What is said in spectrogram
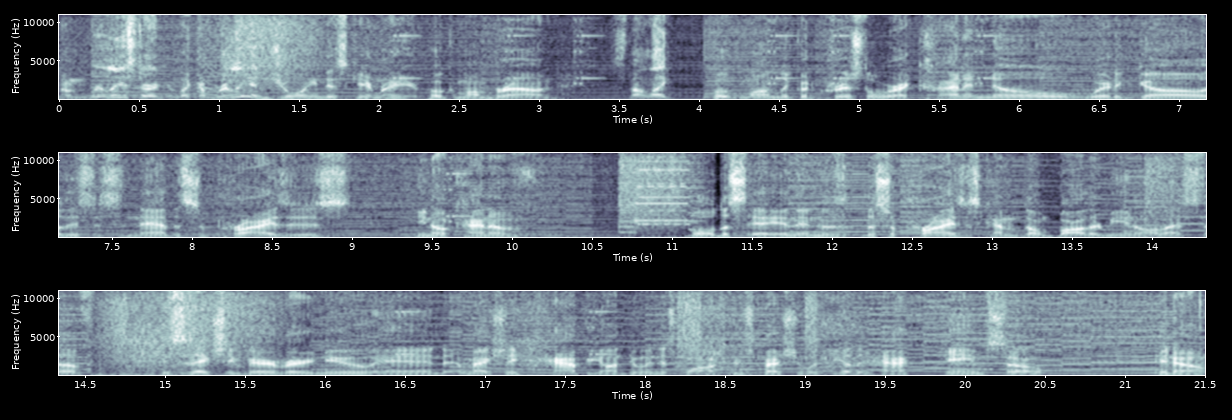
I'm really starting, like, I'm really enjoying this game right here, Pokemon Brown. It's not like Pokemon Liquid Crystal where I kind of know where to go, this is and that, the surprises, you know, kind of, well, this, and then the, the surprises kind of don't bother me and all that stuff. This is actually very, very new, and I'm actually happy on doing this walkthrough, especially with the other hack games, so, you know,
